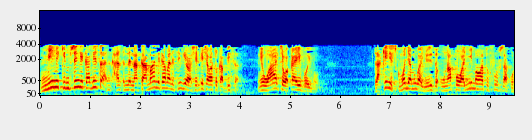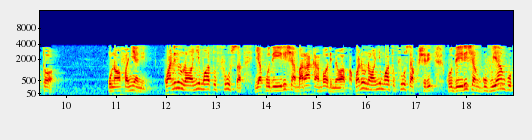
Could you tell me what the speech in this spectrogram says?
mimi kimsingi kabisa natamani kama nisingewashirikisha watu kabisa. Ni waache wakae hivyo hivyo. Lakini siku moja mungu ajiuliza unapowanyima watu fursa ya kutoa unawafanyia nini? Kwa nini unawanyima watu fursa ya kudhihirisha baraka ambayo nimewapa? Kwa nini unawanyima watu fursa ya kudhihirisha nguvu yangu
